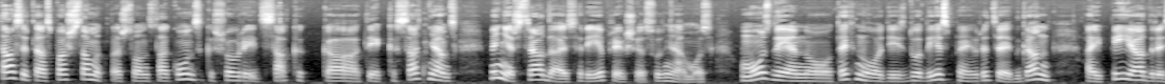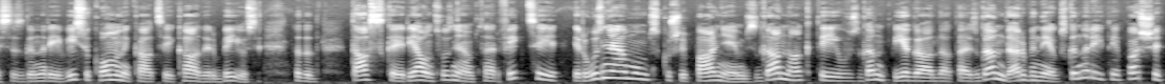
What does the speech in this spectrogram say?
tās ir tās pašas amatpersonas, tā kundze, kas šobrīd saka, ka tiek kas atņemts, viņa ir strādājusi arī iepriekšējos uzņēmumos. Un mūsdienu tehnoloģijas dod iespēju redzēt gan IP adreses, gan arī visu komunikāciju, kāda ir bijusi. Tad tas, ka ir jauns uzņēmums, tā ir fikcija, ir uzņēmums, kurš ir pārņēmis gan aktīvus, gan piegādātājus, gan darbiniekus, gan arī tie paši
